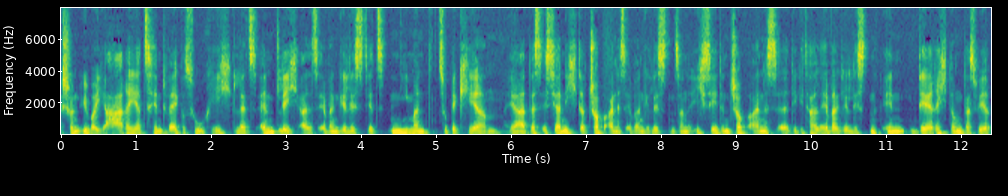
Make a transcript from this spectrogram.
schon über Jahre jetzt hinweg versuche ich letztendlich als Evangelist jetzt niemand zu bekehren. Ja, das ist ja nicht der Job eines Evangelisten, sondern ich sehe den Job eines äh, Digital-Evangelisten in der Richtung, dass wir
